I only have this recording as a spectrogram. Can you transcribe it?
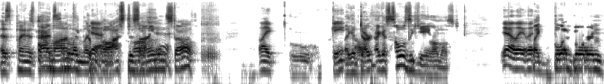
As playing as add some Belmont like and like the Yeah. boss oh, design Yeah. and stuff. Oh, like Ooh. game Like a oh, dark, like a Soulsy game almost. Yeah, like, like Like Bloodborne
